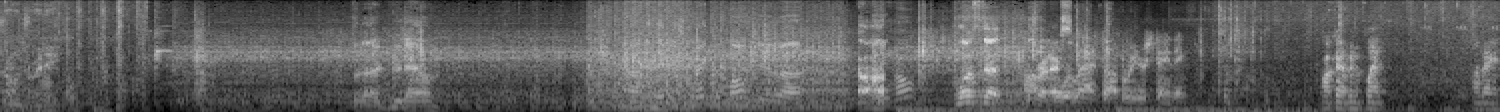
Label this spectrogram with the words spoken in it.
Drone's ready. Put another goo down. Uh, did they just break the wall to, uh, Oh, meeting hall? One's dead. It's right next. four last operator standing. Okay, I'm in the plant. On A.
